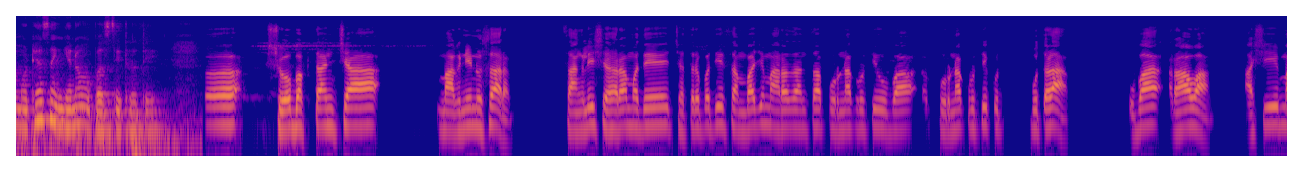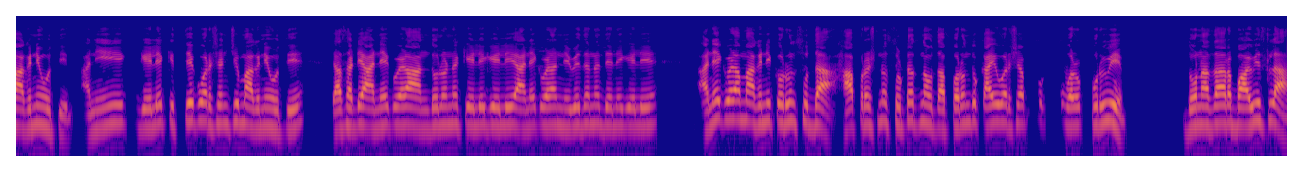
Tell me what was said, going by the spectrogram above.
मोठ्या संख्येनं उपस्थित होते. शिवभक्तांच्या मागणीनुसार सांगली शहरामध्ये छत्रपती संभाजी महाराजांचा पूर्णाकृती उभा पूर्णाकृती पुतळा उभा राहावा अशी मागणी होती. आणि गेले कित्येक वर्षांची मागणी होती. त्यासाठी अनेक वेळा आंदोलनं केली गेली अनेक वेळा निवेदनं देणे गेली. अनेक वेळा मागणी करून सुद्धा हा प्रश्न सुटत नव्हता. परंतु काही वर्षा वर- पूर्वी दोन हजार बावीसला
